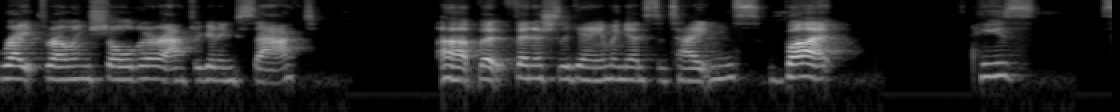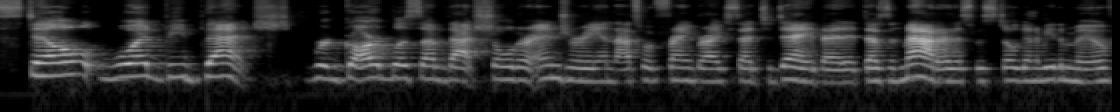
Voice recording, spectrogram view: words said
right throwing shoulder after getting sacked uh, but finished the game against the Titans. But he's still would be benched regardless of that shoulder injury. And that's what Frank Reich said today that it doesn't matter. This was still going to be the move.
